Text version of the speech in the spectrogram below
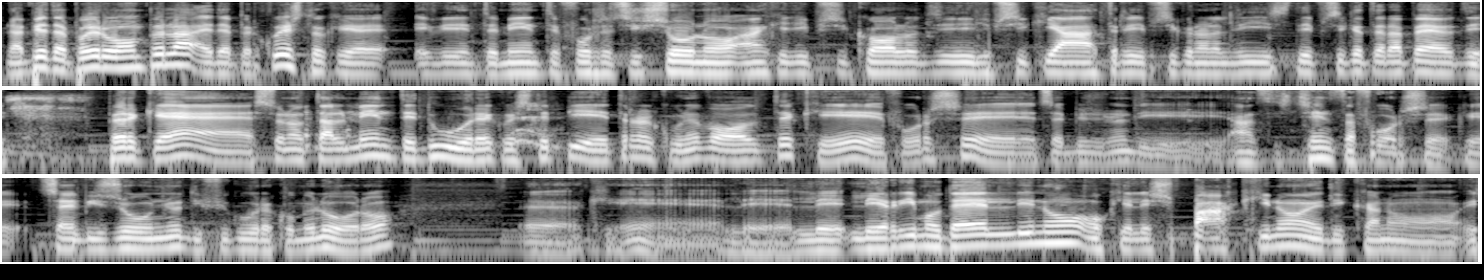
La pietra puoi romperla ed è per questo che evidentemente forse ci sono anche gli psicologi, gli psichiatri, gli psicoanalisti, gli psicoterapeuti, perché sono talmente dure queste pietre alcune volte che forse c'è bisogno di, anzi senza forse, che c'è bisogno di figure come loro eh, che le, le, le, rimodellino o che le spacchino e dicano e,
